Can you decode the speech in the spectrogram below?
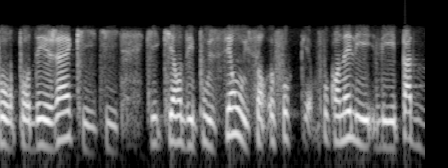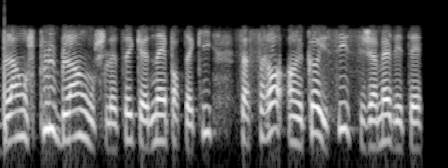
pour pour des gens qui qui qui, qui ont des positions où ils sont. Faut faut qu'on ait les les pattes blanches, plus blanches, là, tu sais, que n'importe qui. Ça sera un cas ici si jamais elle était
